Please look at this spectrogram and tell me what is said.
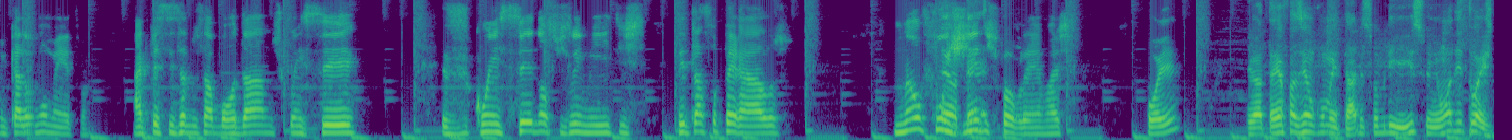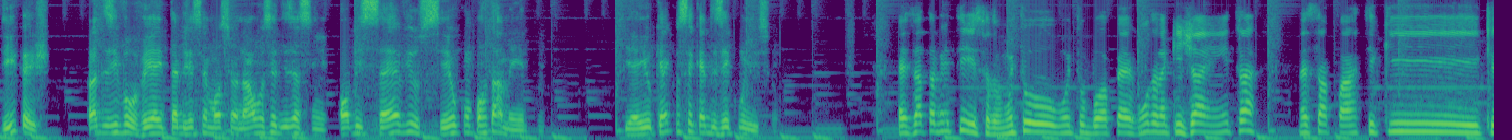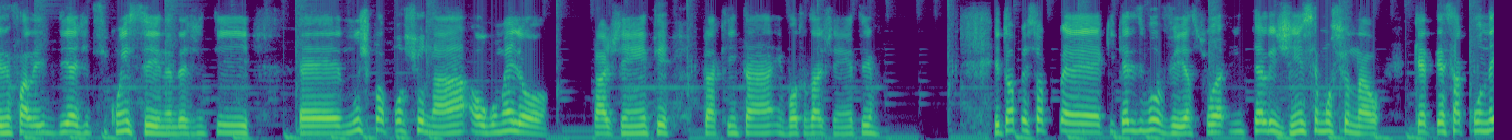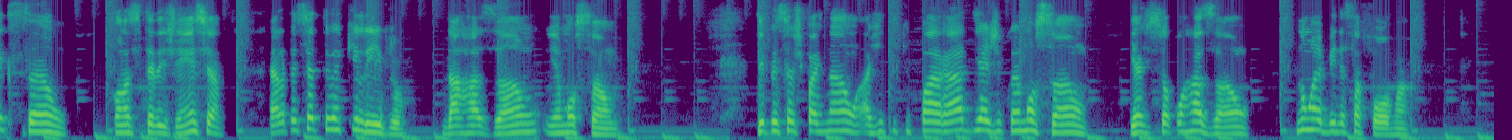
em cada momento. A gente precisa nos abordar, nos conhecer, conhecer nossos limites, tentar superá-los, não fugir até... dos problemas. Oi? Eu até ia fazer um comentário sobre isso. Em uma de tuas dicas, para desenvolver a inteligência emocional, você diz assim: observe o seu comportamento. E aí, o que é que você quer dizer com isso? É exatamente isso, muito, muito boa pergunta, né? Que já entra nessa parte que, que eu já falei de a gente se conhecer, né? Da gente é, nos proporcionar algo melhor para a gente, para quem está em volta da gente. Então, a pessoa é, que quer desenvolver a sua inteligência emocional, quer ter essa conexão com a nossa inteligência, ela precisa ter um equilíbrio da razão e emoção. Tem pessoas que falam, não, a gente tem que parar de agir com emoção e agir só com razão. Não é bem dessa forma.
